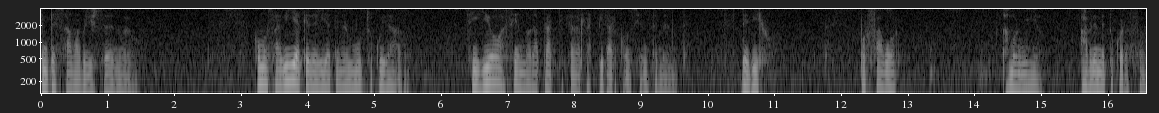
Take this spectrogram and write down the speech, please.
empezaba a abrirse de nuevo. Como sabía que debía tener mucho cuidado, siguió haciendo la práctica de respirar conscientemente. Le dijo, por favor, amor mío, ábreme tu corazón.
